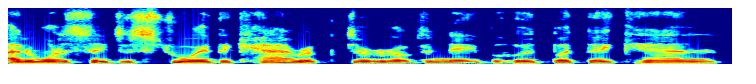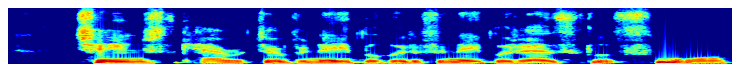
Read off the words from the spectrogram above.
I don't want to say destroy the character of a neighborhood, but they can change the character of a neighborhood if a neighborhood has small,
